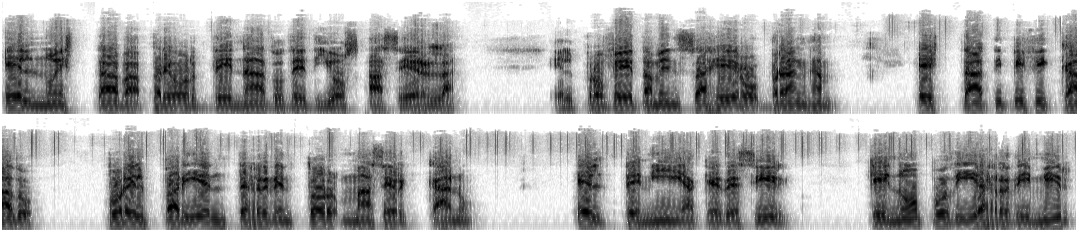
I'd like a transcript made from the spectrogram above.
él no estaba preordenado de Dios hacerla. El profeta mensajero Branham está tipificado por el pariente redentor más cercano. Él tenía que decir que no podía redimir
